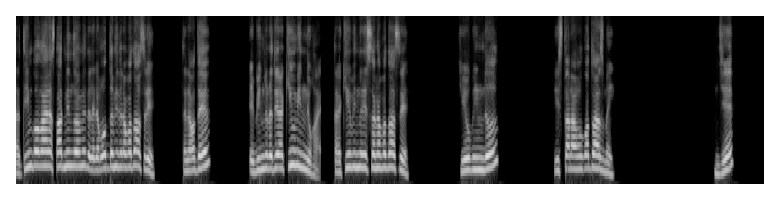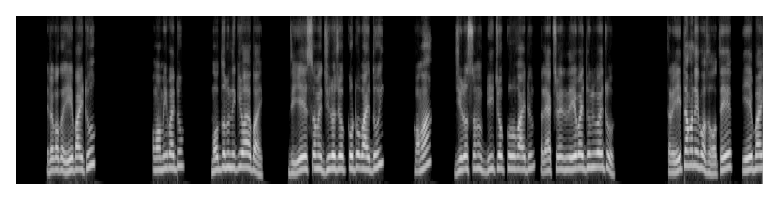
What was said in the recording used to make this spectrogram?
তাহলে তিন পা পাঁচ বিন্দু হবে তাহলে এটা মধ্য বিন্দুটা কত আসবে তাহলে অতএব এই বিন্দুটা দিয়ে কিউ বিন্দু হয়। তাহলে কিউ বিন্দুর স্থান কত আছে? কিউ বিন্দু স্থান কত আসবে যে এটা কত? A by two comma B by two মধ্যবিন্দু কি হয় বাই যে এ এর সঙ্গে জিরো যোগ করব বাই দুই কমা জিরোর সঙ্গে বি যোগ করব বাই টু তাহলে একশো A by two B by two তাহলে এটা মানে কত অতএব A by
